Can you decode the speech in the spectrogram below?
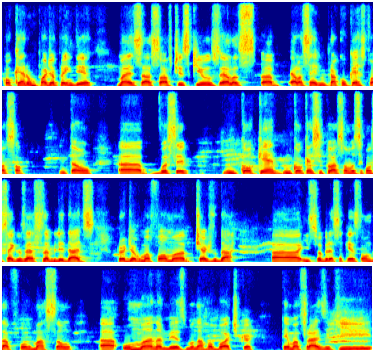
qualquer um pode aprender, mas as soft skills elas, uh, elas servem para qualquer situação. Então, uh, você em qualquer, em qualquer situação você consegue usar essas habilidades para de alguma forma te ajudar. Uh, e sobre essa questão da formação uh, humana mesmo na robótica, tem uma frase que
